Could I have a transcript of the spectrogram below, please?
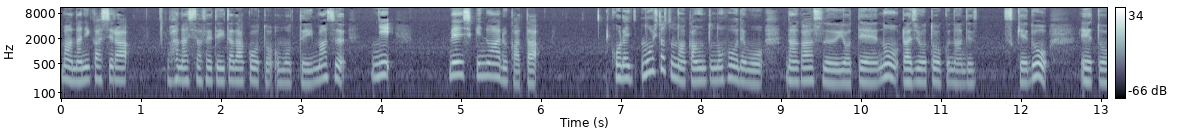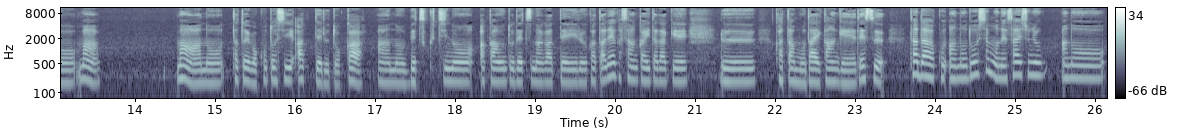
まあ、何かしらお話しさせていただこうと思っています。2面識のある方。これもう一つのアカウントの方でも流す予定のラジオトークなんですけど、えーとまあ、まあ、あの例えば今年会ってるとかあの別口のアカウントでつながっている方で参加いただける方も大歓迎です。ただあのどうしてもね最初にあの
